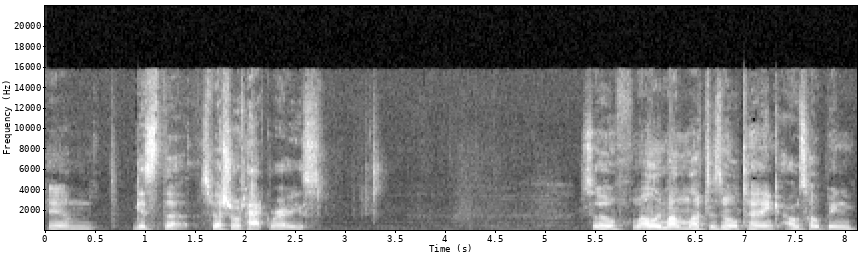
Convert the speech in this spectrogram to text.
And gets the special attack raise. So, my mon left is Miltank. I was hoping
